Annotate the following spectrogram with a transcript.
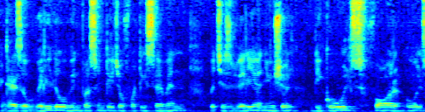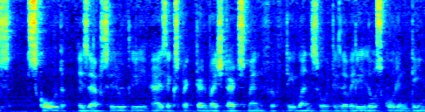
it has a very low win percentage of 47 which is very unusual. The goals for goals scored is absolutely as expected by statsman 51 so it is a very low scoring team.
